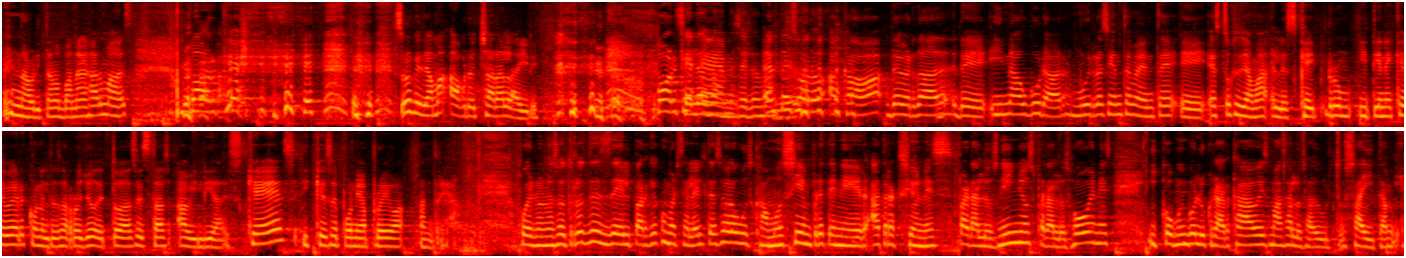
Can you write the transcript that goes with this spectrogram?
ahorita nos van a dejar más, porque eso es lo que se llama abrochar al aire. Porque eh, los el. Tesoro acaba de verdad de inaugurar muy recientemente eh, esto que se llama el Escape Room y tiene que ver con el desarrollo de todas estas habilidades. ¿Qué es y qué se pone a prueba, Andrea? Bueno, nosotros desde el Parque Comercial El Tesoro buscamos siempre tener atracciones para los niños, para los jóvenes y cómo involucrar cada vez más a los adultos ahí también.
